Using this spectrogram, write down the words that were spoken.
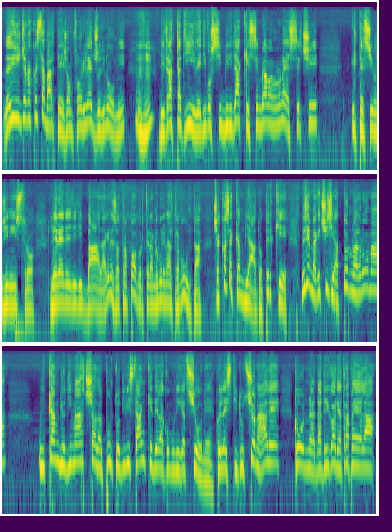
Da 10 giorni a questa parte c'è un florileggio di nomi, uh-huh. di trattative, di possibilità che sembravano non esserci. Il terzino sinistro, l'erede di Dybala, che ne so, tra poco porteranno pure un'altra punta. Cioè, cosa è cambiato? Perché mi sembra che ci sia attorno alla Roma un cambio di marcia dal punto di vista anche della comunicazione, quella istituzionale, con da Trigoria Trapela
